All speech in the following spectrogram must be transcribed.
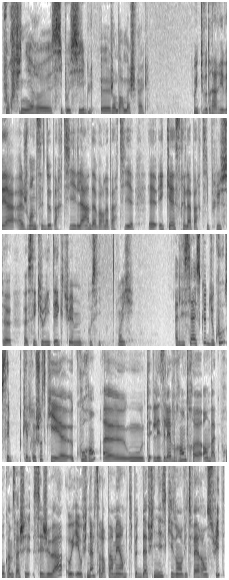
pour finir, euh, si possible, gendarme à cheval. Oui, tu voudrais arriver à, joindre ces deux parties-là, d'avoir la partie équestre et la partie plus sécurité que tu aimes aussi. Oui. Alicia, est-ce que du coup c'est quelque chose qui est euh, courant euh, où les élèves rentrent euh, en bac pro comme ça chez CGEA et au final ça leur permet un petit peu d'affiner ce qu'ils ont envie de faire ensuite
